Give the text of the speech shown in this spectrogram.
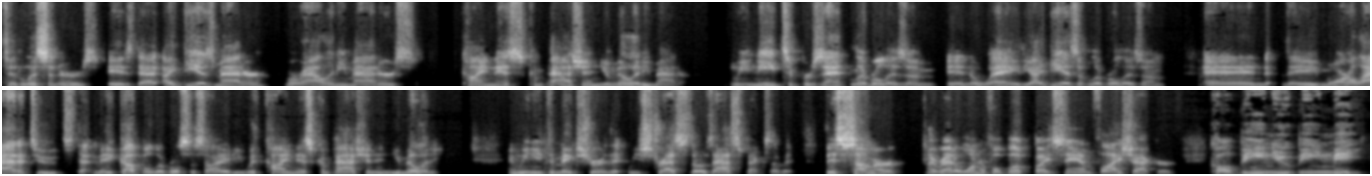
to listeners is that ideas matter, morality matters, kindness, compassion, humility matter. We need to present liberalism in a way, the ideas of liberalism and the moral attitudes that make up a liberal society with kindness, compassion, and humility. And we need to make sure that we stress those aspects of it. This summer, I read a wonderful book by Sam Fleischacker called Being You, Being Me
